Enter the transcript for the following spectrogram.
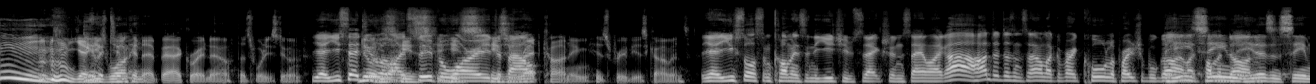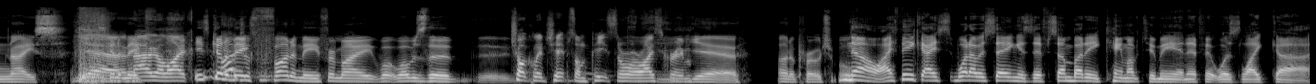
Mm, yeah, he's walking me. that back right now. That's what he's doing. yeah, you said you were like he's, super he's- worried he's about. retconning his previous comments. Yeah, you saw some comments in the YouTube section saying like, "Ah, Hunter doesn't sound like a very cool, approachable guy he, like seemed, he doesn't seem nice. yeah, he's gonna make now you're like, he's gonna "I make just- fun of me for my what? What was the? the chocolate chips on pizza or ice cream. yeah, unapproachable. No, I think I what I was saying is if somebody came up to me and if it was like uh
